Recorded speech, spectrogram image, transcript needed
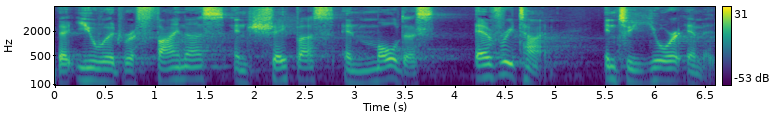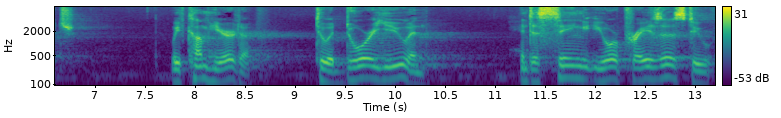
that you would refine us and shape us and mold us every time into your image. We've come here to, to adore you and, and to sing your praises, to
